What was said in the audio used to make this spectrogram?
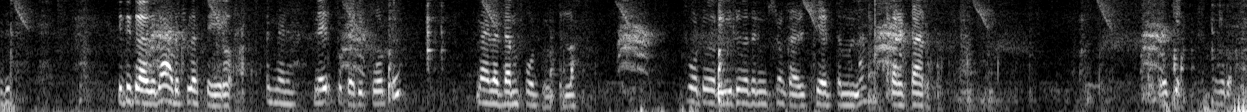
இது இதுக்காக தான் அடுப்பில் செய்கிறோம் இந்த நெருப்பு கறி போட்டு மேலே தம் போட்டு விட்டுடலாம். போட்டு ஒரு இருபது நிமிஷம் கழித்து எடுத்தோம்னா கரெக்டாக இருக்கும். ஓகே போதும்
